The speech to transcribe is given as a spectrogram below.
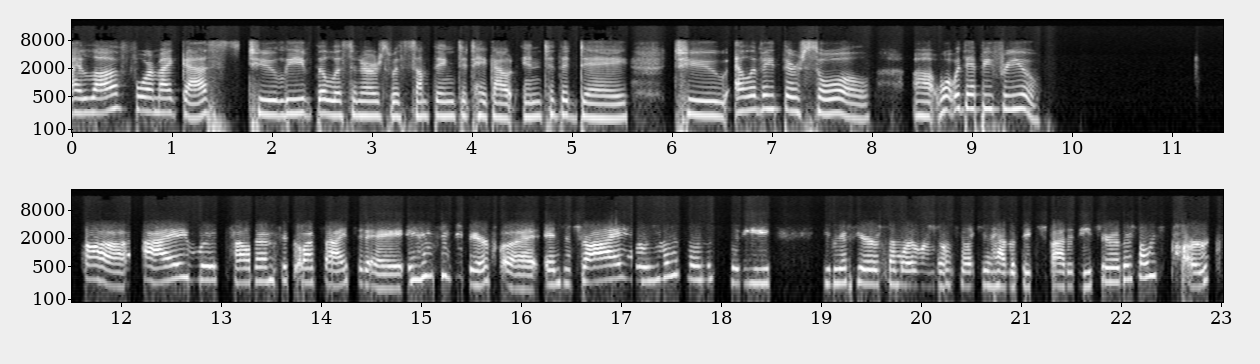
I love for my guests to leave the listeners with something to take out into the day to elevate their soul. Uh, what would that be for you? Uh, I would tell them to go outside today and to be barefoot and to try, you know, even if you're in the city, even if you're somewhere where you don't feel like you have a big spot of nature, there's always parks.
